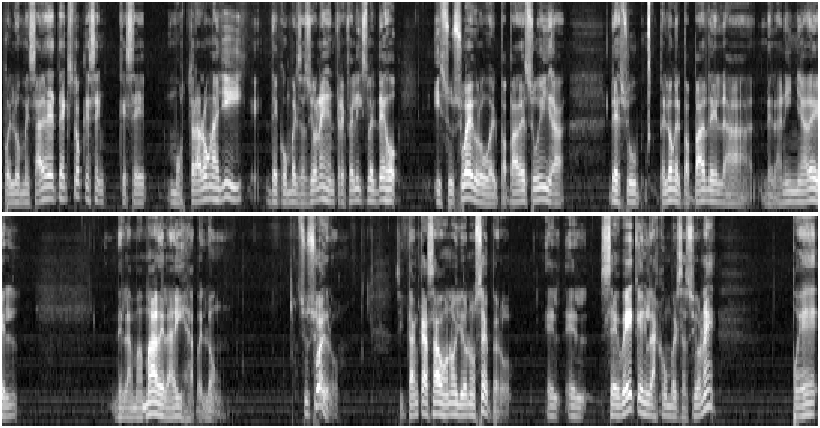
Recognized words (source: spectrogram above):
Pues los mensajes de texto que se, que se mostraron allí de conversaciones entre Félix Verdejo y su suegro o el papá de su hija, de su, perdón, el papá de la, de la niña de él, de la mamá de la hija, perdón, su suegro. Si están casados o no, yo no sé, pero él, se ve que en las conversaciones, pues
